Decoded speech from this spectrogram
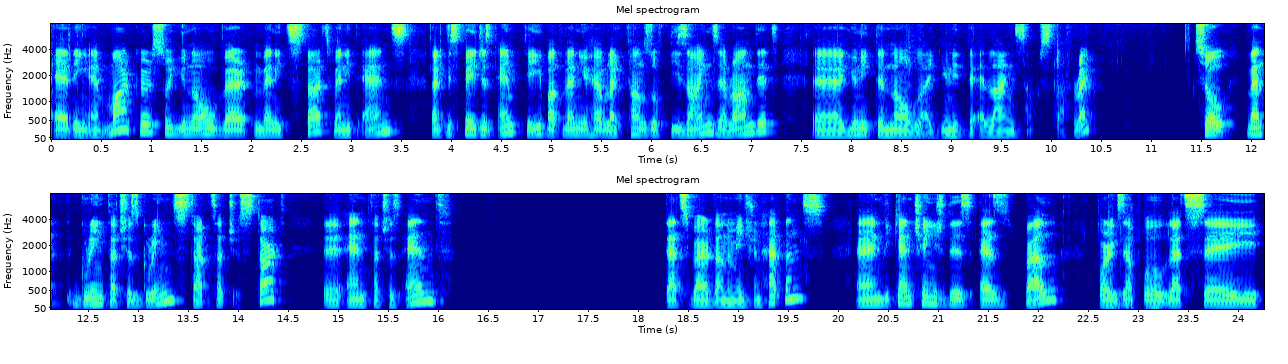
adding a marker so you know where when it starts, when it ends. Like this page is empty, but when you have like tons of designs around it, uh, you need to know like you need to align some stuff, right? So when green touches green, start touches start, uh, end touches end. That's where the animation happens. And we can change this as well. For example, let's say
